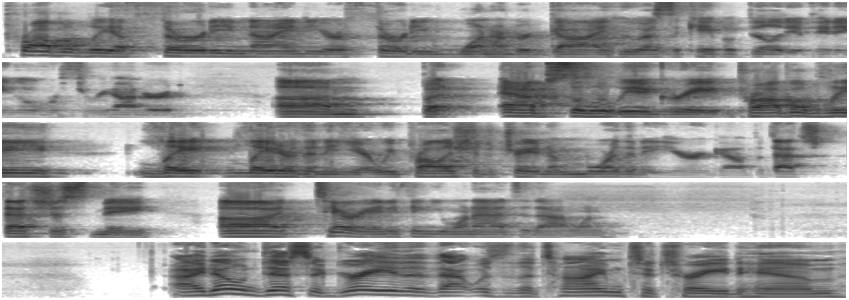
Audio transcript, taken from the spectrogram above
probably a 30 90 or 30 100 guy who has the capability of hitting over 300. Um, but absolutely agree. Probably late later than a year. We probably should have traded him more than a year ago, but that's that's just me. Uh, Terry, anything you want to add to that one? I don't disagree that that was the time to trade him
